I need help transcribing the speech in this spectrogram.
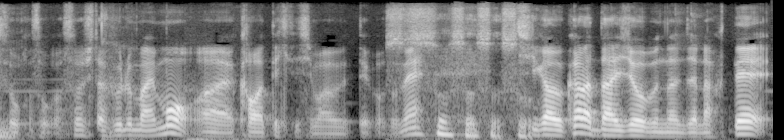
そうかそうか。そうした振る舞いも変わってきてしまうってことね。そうそうそうそう。違うから大丈夫なんじゃなくて、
